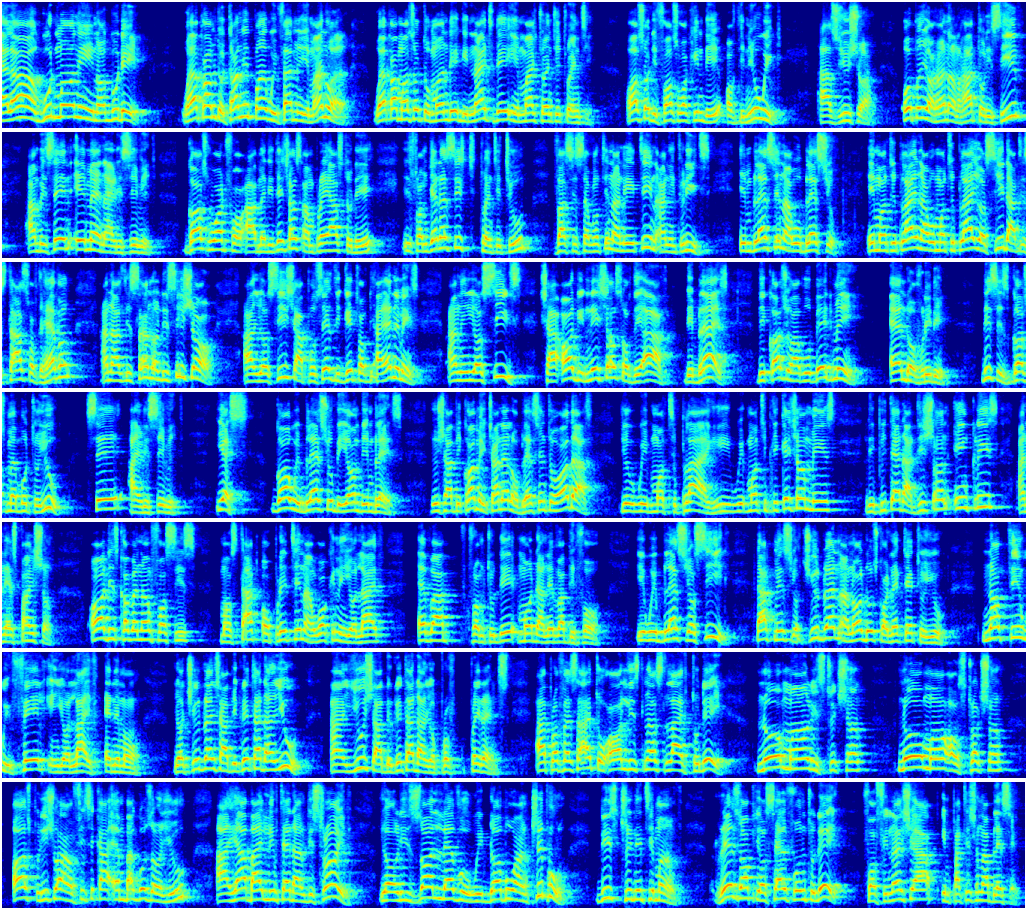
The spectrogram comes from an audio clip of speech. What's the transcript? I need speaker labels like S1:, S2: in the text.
S1: Hello, good morning or good day. Welcome to Turning Point with Femi Emmanuel. Welcome also to Monday, the ninth day in March 2020. Also, the first working day of the new week. As usual, open your hand and heart to receive and be saying, Amen, I receive it. God's word for our meditations and prayers today is from Genesis 22, verses 17 and 18, and it reads, In blessing, I will bless you. In multiplying, I will multiply your seed as the stars of the heaven and as the sand on the seashore. And your seed shall possess the gate of their enemies. And in your seeds shall all the nations of the earth be blessed, because you have obeyed me. End of reading. This is God's memo to you. Say, I receive it. Yes, God will bless you beyond being blessed. You shall become a channel of blessing to others. You will multiply. Will, multiplication means repeated addition, increase, and expansion. All these covenant forces must start operating and working in your life ever from today more than ever before. It will bless your seed. That means your children and all those connected to you. Nothing will fail in your life anymore. Your children shall be greater than you, and you shall be greater than your parents. I prophesy to all listeners' life today no more restriction, no more obstruction. All spiritual and physical embargoes on you are hereby lifted and destroyed. Your result level will double and triple this Trinity month. Raise up your cell phone today for financial impartitional blessing.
